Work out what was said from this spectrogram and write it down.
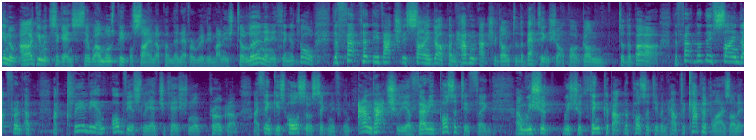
you know, arguments against say, well, most people sign up and they never really manage to learn anything at all. The fact that they've actually signed up and haven't actually gone to the betting shop or gone to the bar, the fact that they've signed up for an, a, a clearly and obviously educational programme, I think is also significant and actually a very positive thing. And we should, we should think about the positive and how to capitalise on it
